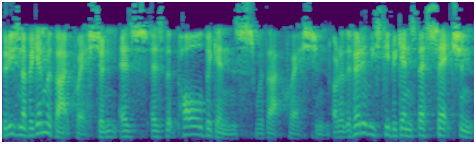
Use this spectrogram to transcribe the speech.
The reason I begin with that question is, is that Paul begins with that question, or at the very least, he begins this section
